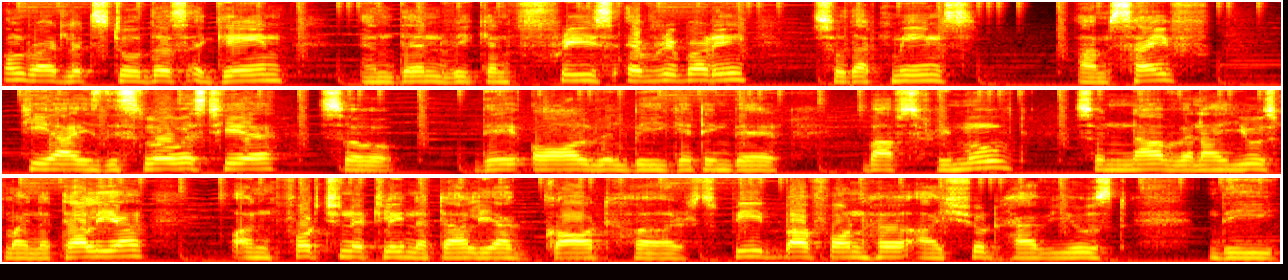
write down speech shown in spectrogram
Alright, let's do this again and then we can freeze everybody. So that means I'm safe. Tia is the slowest here, so they all will be getting their buffs removed. So now when I use my Natalia, Unfortunately, Natalia got her speed buff on her. I should have used the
